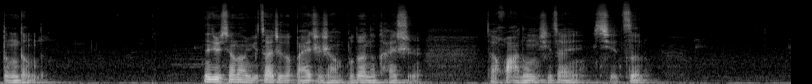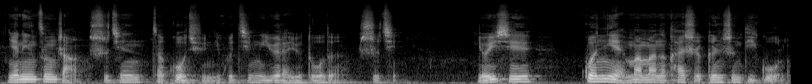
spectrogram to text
等等的，那就相当于在这个白纸上不断的开始在画东西、在写字了。年龄增长，时间在过去，你会经历越来越多的事情，有一些观念慢慢的开始根深蒂固了，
